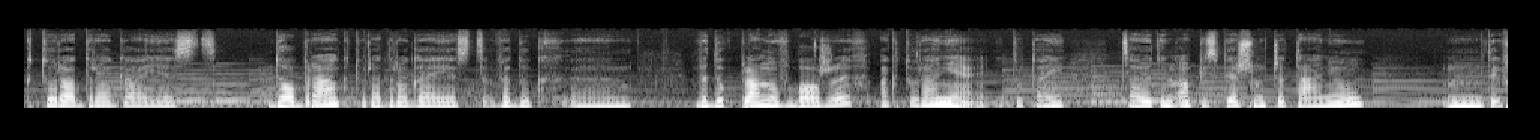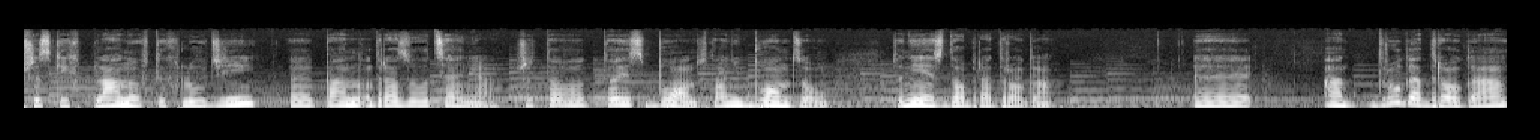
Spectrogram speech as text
która droga jest dobra, która droga jest według, według planów Bożych, a która nie. I tutaj cały ten opis w pierwszym czytaniu, tych wszystkich planów tych ludzi, yy, Pan od razu ocenia, że to, to jest błąd, to oni błądzą, to nie jest dobra droga. Y, a druga droga,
